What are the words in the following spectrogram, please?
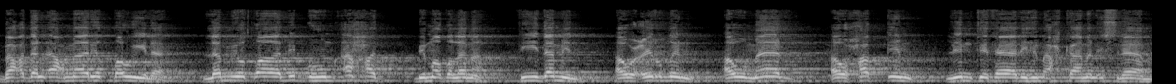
بعد الأعمار الطويلة لم يطالبهم أحد بمظلمة في دم أو عرض أو مال أو حق لامتثالهم أحكام الإسلام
